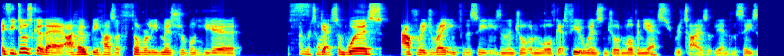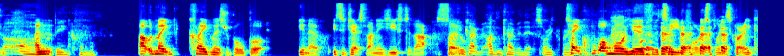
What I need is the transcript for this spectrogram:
If he does go there, I hope he has a thoroughly miserable year. And retires. Gets a worse average rating for the season than Jordan Love, gets fewer wins than Jordan Love, and yes, retires at the end of the season. Oh, And- it would be incredible. That would make Craig miserable, but you know, he's a Jets fan, he's used to that. I So can cope. I can cope with it. Sorry, Craig. take one more year for the team for us, please, Craig.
